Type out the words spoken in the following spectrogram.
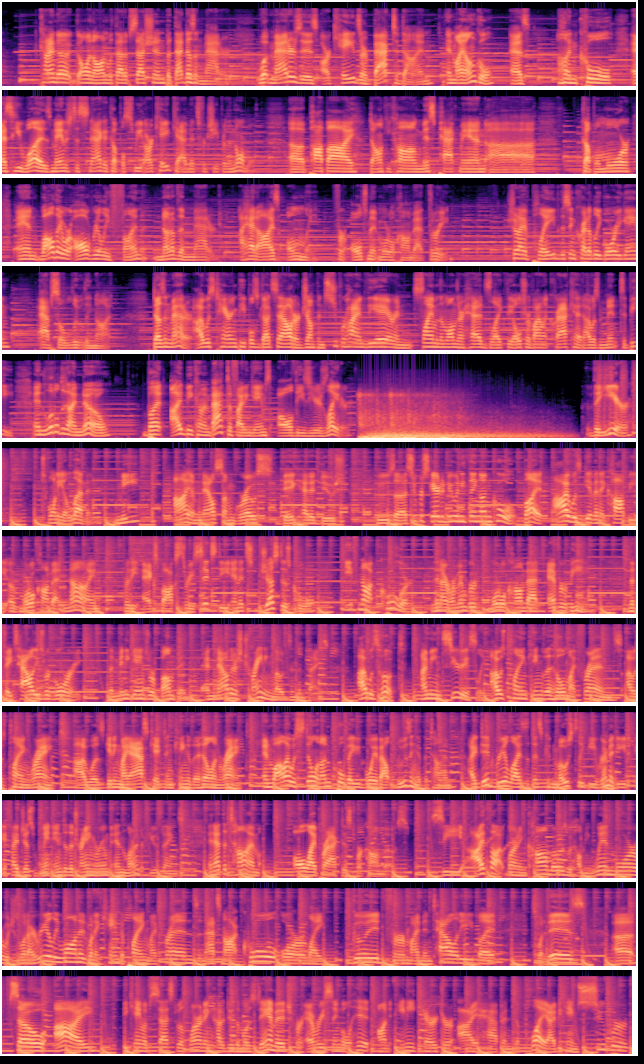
kind of going on with that obsession, but that doesn't matter. What matters is arcades are back to dying, and my uncle, as uncool as he was, managed to snag a couple sweet arcade cabinets for cheaper than normal. Uh, Popeye, Donkey Kong, Miss Pac Man, uh, couple more, and while they were all really fun, none of them mattered. I had eyes only for Ultimate Mortal Kombat 3. Should I have played this incredibly gory game? Absolutely not. Doesn't matter. I was tearing people's guts out or jumping super high into the air and slamming them on their heads like the ultra-violent crackhead I was meant to be. And little did I know, but I'd be coming back to fighting games all these years later. The year 2011. Me, I am now some gross, big-headed douche who's uh, super scared to do anything uncool, but I was given a copy of Mortal Kombat 9 for the Xbox 360, and it's just as cool, if not cooler, than I remembered Mortal Kombat ever being. The fatalities were gory, the mini games were bumping, and now there's training modes in them things. I was hooked. I mean, seriously, I was playing King of the Hill with my friends, I was playing ranked, I was getting my ass kicked in King of the Hill and ranked. And while I was still an uncool baby boy about losing at the time, I did realize that this could mostly be remedied if I just went into the training room and learned a few things. And at the time, all I practiced were combos. See, I thought learning combos would help me win more, which is what I really wanted when it came to playing my friends, and that's not cool or like good for my mentality, but it's what it is. Uh, so I became obsessed with learning how to do the most damage for every single hit on any character I happened to play. I became super,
